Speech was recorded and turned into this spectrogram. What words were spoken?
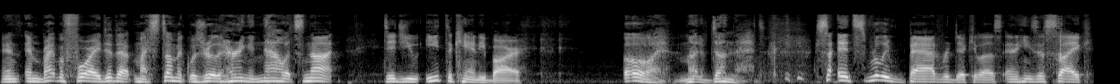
And and right before I did that, my stomach was really hurting, and now it's not. Did you eat the candy bar? oh, I might have done that. So it's really bad, ridiculous. And he's just like,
